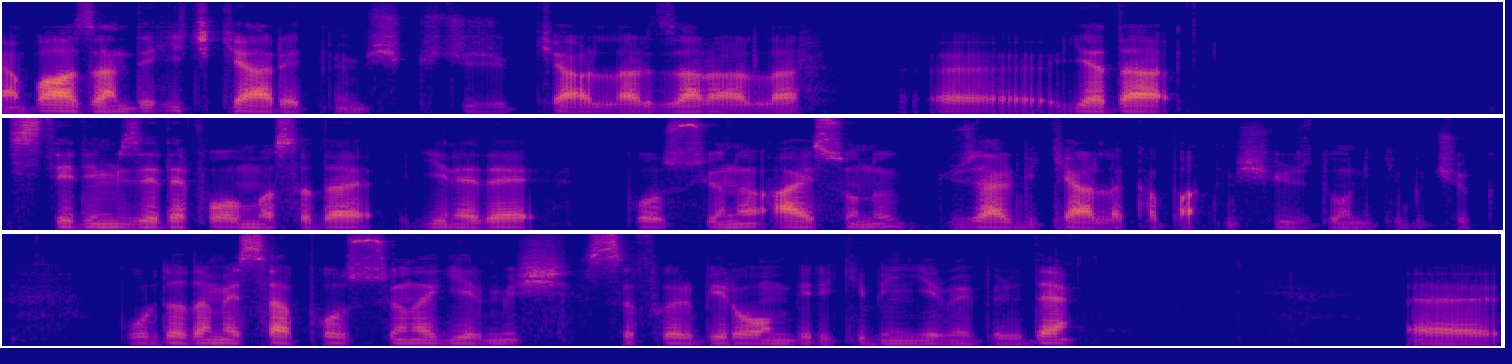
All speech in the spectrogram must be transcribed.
ya, bazen de hiç kâr etmemiş küçücük kârlar, zararlar, eee, ya da istediğimiz hedef olmasa da yine de pozisyonu ay sonu güzel bir kârla kapatmış %12,5. Burada da mesela pozisyona girmiş 01.11.2021'de. Eee,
